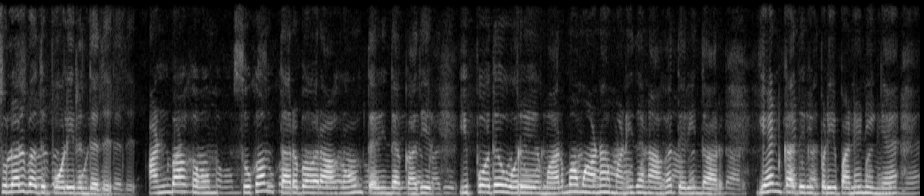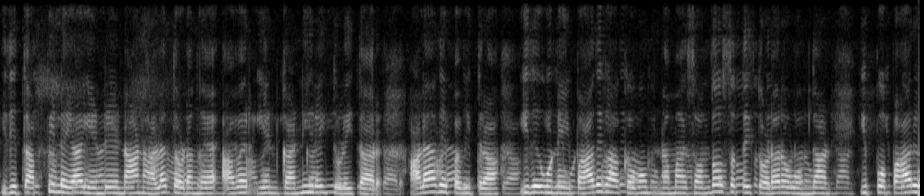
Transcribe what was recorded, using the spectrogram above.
சுழல்வது போலிருந்தது. அன்பாகவும் சுகம் தருபவராகவும் தெரிந்த கதிர் இப்போது ஒரு மர்மமான மனிதனாக தெரிந்தார். ஏன் கதிர் இப்படி பண்ணினீங்க? இது தப்பில்லையா? என்று நான் அழத் தொடங்க அவர் என் கண்ணீரை துடைத்தார். அழாதே பவித்ரா இது உன்னை பாதுகாக்கவும் நம்ம சந்தோஷத்தை தொடரவும் தான். இப்போ பாரு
